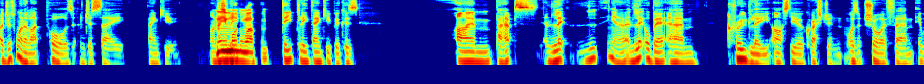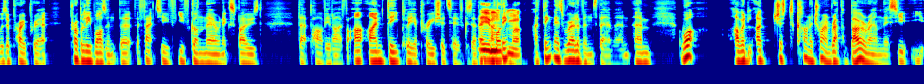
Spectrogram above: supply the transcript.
I just want to like pause and just say thank you. Honestly, no, you're more than welcome. Deeply, thank you because I'm perhaps a li- you know a little bit um, crudely asked you a question. wasn't sure if um, it was appropriate. Probably wasn't, but the fact you've you've gone there and exposed that part of your life, I, am deeply appreciative because I think no, I think, I think there's relevance there, man. Um, what I would I just kind of try and wrap a bow around this. You, you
